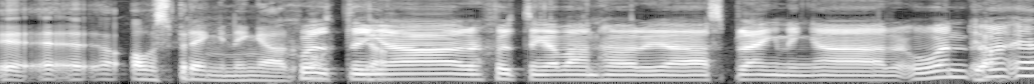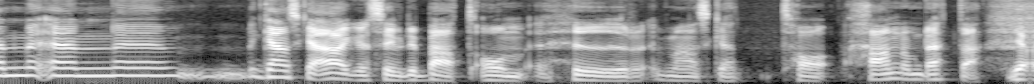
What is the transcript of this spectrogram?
Eh, eh, av sprängningar. Skjutningar, och, ja. skjutningar av anhöriga, sprängningar och en, ja. en, en, en, eh, ganska aggressiv debatt om hur man ska ta hand om detta. Ja.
